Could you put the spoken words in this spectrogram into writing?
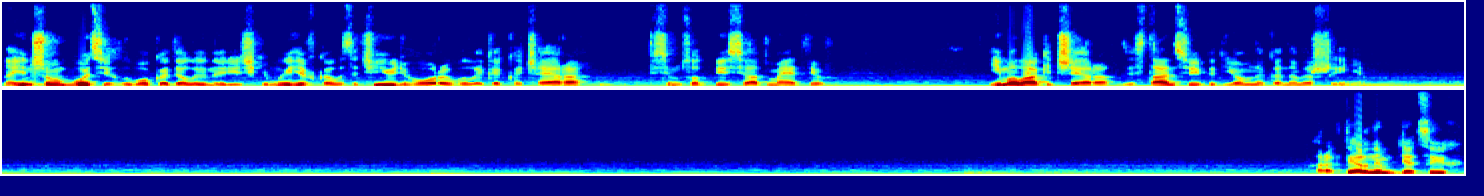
На іншому боці глибокої долини річки Мигівка височіють гори Велика Кечера 750 метрів і Мала Кечера зі станцією підйомника на вершині. Характерним для цих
